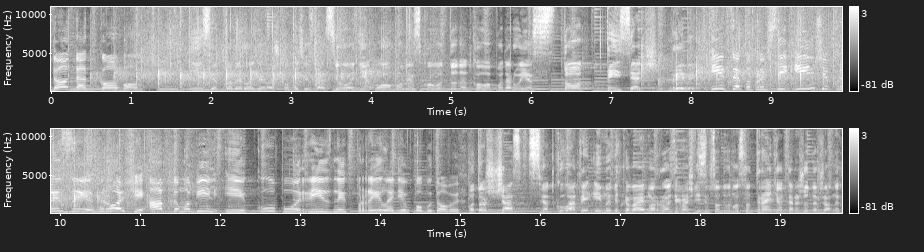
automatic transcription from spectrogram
додатково. І святковий розіграш комусь із вас сьогодні обов'язково додатково подарує 100 тисяч гривень. І це попри всі інші призи, гроші, автомобіль і купу різних приладів побутових. Отож, час святкувати, і ми відкриваємо розіграш 893-го тиражу державної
